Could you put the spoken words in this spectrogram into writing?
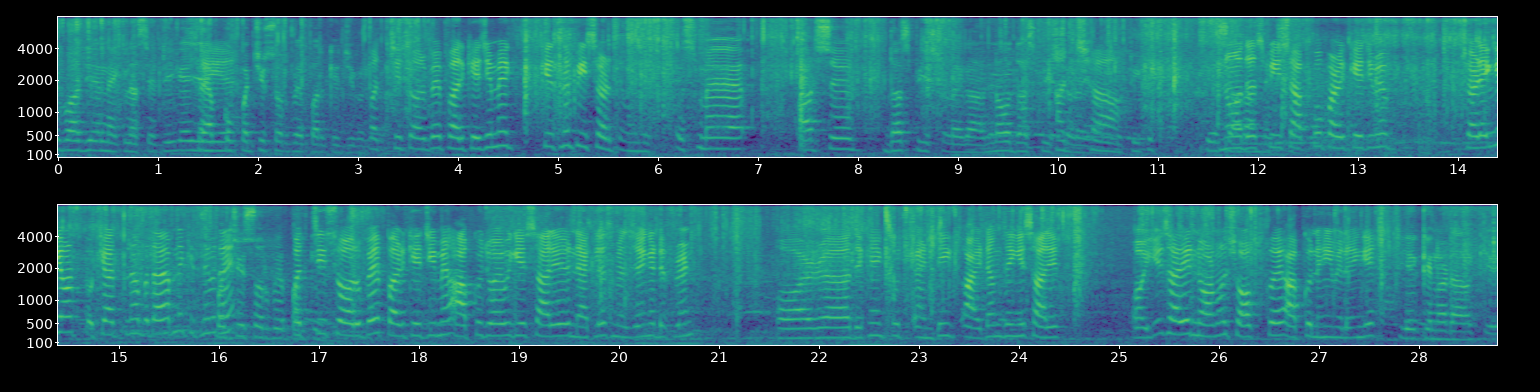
इसके बाद ये नेकलेस है ठीक है? ये आपको पच्चीस सौ रुपये पर के जी मिलेगा पच्चीस सौ रुपये पर के जी में कितने पीस चढ़ते होंगे? इसमें आठ से दस पीस चलेगा नौ दस पीस अच्छा। ठीक है? नौ दस पीस आपको पर के जी में चढ़ेंगे और क्या कितना बताया आपने? कितने बताए? पच्चीस सौ रुपये पच्चीस सौ रुपये पर के जी में आपको जो है ये सारे नेकलेस मिल जाएँगे डिफरेंट और देखें कुछ एंटीक आइटम्स हैं ये सारे। और ये सारे नॉर्मल शॉप्स पर आपको नहीं मिलेंगे। ये कनाडा की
